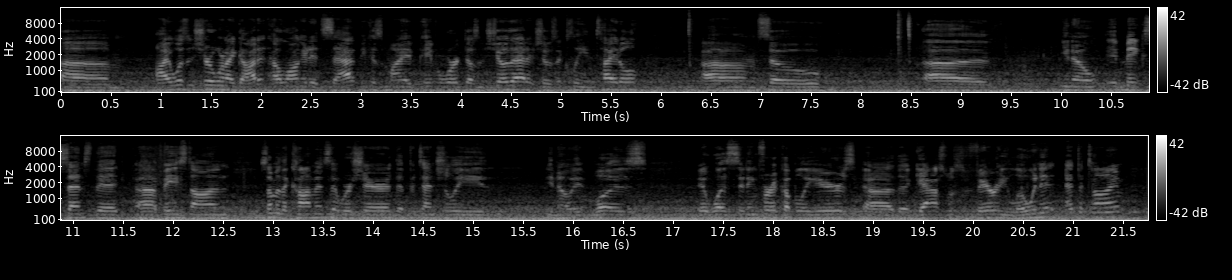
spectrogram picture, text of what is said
Um, I wasn't sure when I got it how long it had sat because my paperwork doesn't show that. It shows a clean title. Um, so, uh, you know, it makes sense that uh, based on some of the comments that were shared that potentially, you know, it was it was sitting for a couple of years. Uh, the gas was very low in it at the time.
